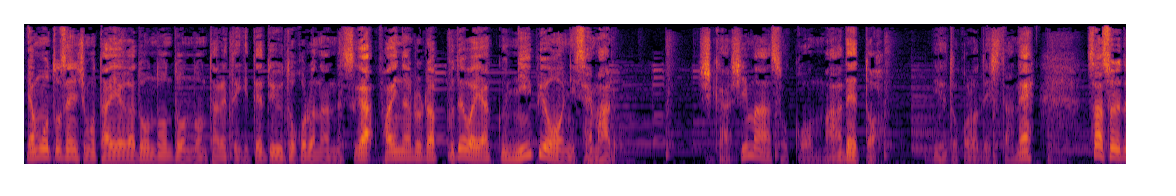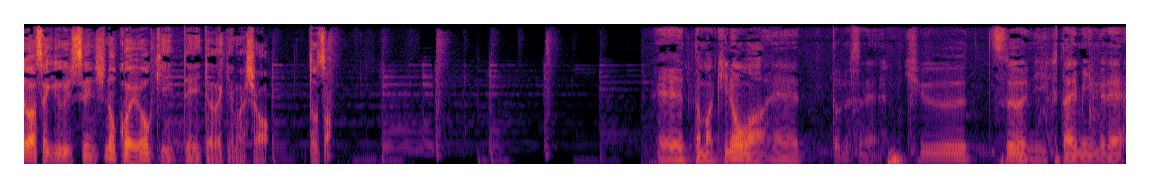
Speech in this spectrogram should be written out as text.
山本選手もタイヤがどんどんどんどん垂れてきてというところなんですが、ファイナルラップでは約2秒に迫る。しかしまあそこまでというところでしたね。さあそれでは関口選手の声を聞いていただきましょう。どうぞ。えー、っと、まあ、昨日は、えー、とですね Q2 に行くタイミングで、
